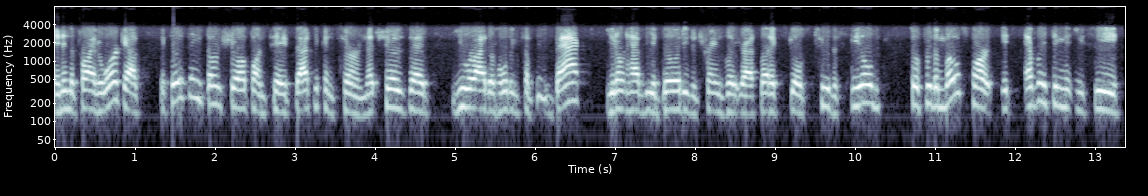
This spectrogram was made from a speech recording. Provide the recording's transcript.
and in the private workouts, if those things don't show up on tape, that's a concern. That shows that you are either holding something back, you don't have the ability to translate your athletic skills to the field. So for the most part, it's everything that you see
